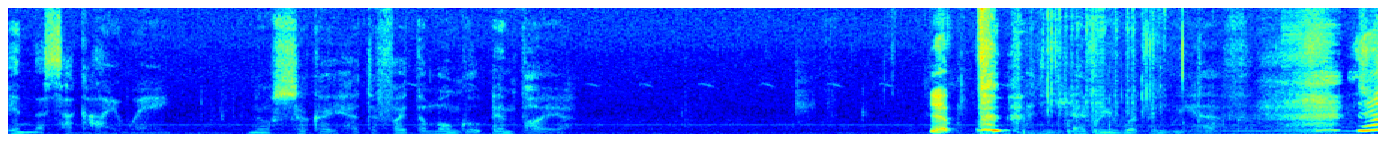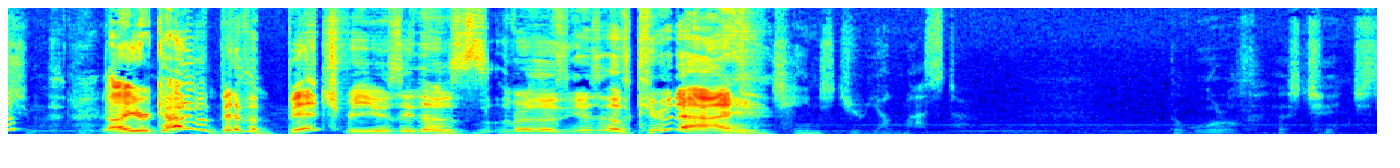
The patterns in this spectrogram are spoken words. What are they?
been the Sakai way. No Sakai had to fight the Mongol Empire. Yep. Every weapon we have. Yep. Tsushima Uh, you're kind of a bit of a bitch for using those for those using those kunai. Changed you, young master. The world has changed.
